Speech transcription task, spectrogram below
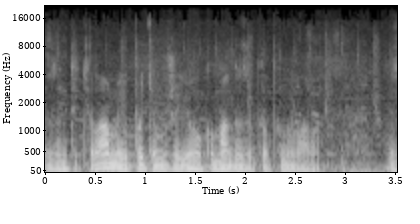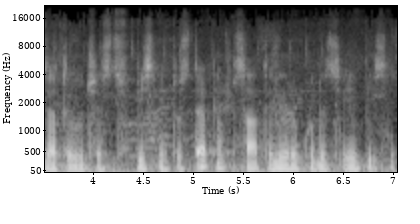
з антитілами, і потім вже його команда запропонувала взяти участь в пісні Ту Степ, написати лірику до цієї пісні.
